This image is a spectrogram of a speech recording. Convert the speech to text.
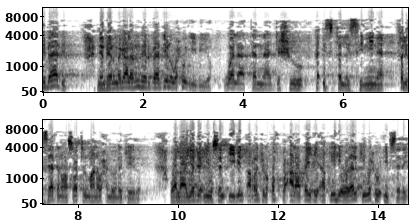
libaadin nin reer magaala nin reer baadiyanu waxuu iibiyo walaa tanaajashuu ha isfallisinina. Fallisaadana waan soo tilmaana waxa loola jeedo. Walaa yabic yuusan iibin alrajulu qofku calaa bayci aqiihi walaalkii wuxuu iibsaday.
